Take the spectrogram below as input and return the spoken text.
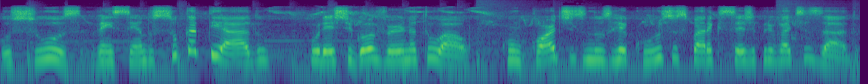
o SUS vem sendo sucateado por este governo atual, com cortes nos recursos para que seja privatizado,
